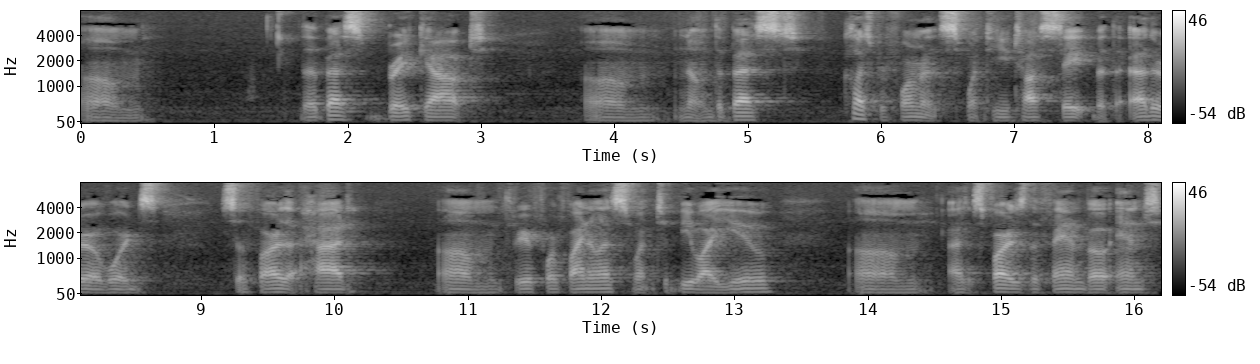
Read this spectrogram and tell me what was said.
Um, the best breakout, um, no, the best clutch performance went to Utah State, but the other awards so far that had um, three or four finalists went to BYU. Um, as far as the fan vote, and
